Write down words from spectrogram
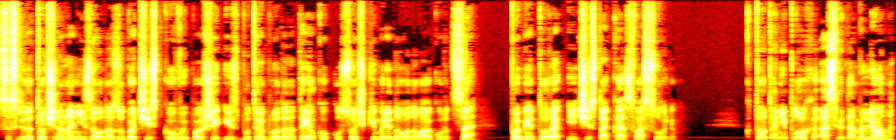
сосредоточенно нанизывал на зубочистку выпавший из бутерброда на тарелку кусочки маринованного огурца, помидора и чеснока с фасолью. Кто-то неплохо осведомлен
